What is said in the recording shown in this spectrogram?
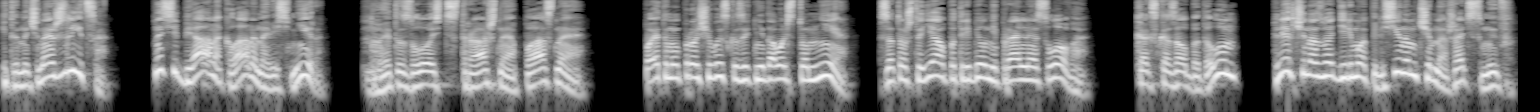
и ты начинаешь злиться. На себя, на кланы, на весь мир. Но эта злость страшная, опасная. Поэтому проще высказать недовольство мне, за то, что я употребил неправильное слово. Как сказал бы Делун, легче назвать дерьмо апельсином, чем нажать смыв.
